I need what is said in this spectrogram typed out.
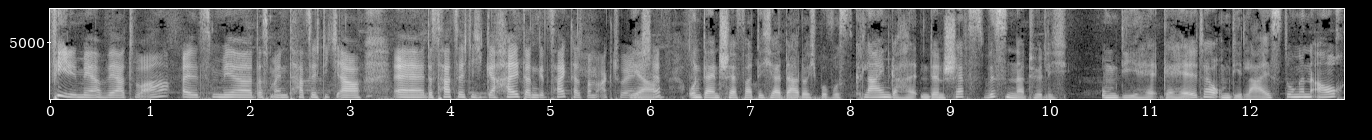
viel mehr wert war, als mir das mein tatsächlicher, äh, das tatsächliche Gehalt dann gezeigt hat beim aktuellen ja. Chef. Und dein Chef hat dich ja dadurch bewusst klein gehalten, denn Chefs wissen natürlich um die Gehälter, um die Leistungen auch.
